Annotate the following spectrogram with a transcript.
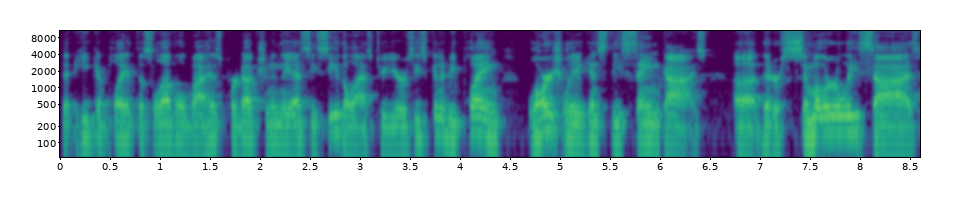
that he can play at this level by his production in the SEC the last two years. He's going to be playing largely against these same guys uh, that are similarly sized,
